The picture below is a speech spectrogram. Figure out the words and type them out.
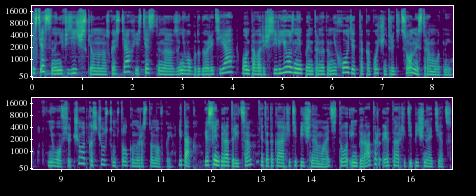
Естественно, не физически он у нас в гостях, естественно, за него буду говорить я. Он товарищ серьезный, по интернетам не ходит, так как очень традиционный и старомодный. Него все четко, с чувством, с толком и расстановкой. Итак, если императрица – это такая архетипичная мать, то император – это архетипичный отец.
